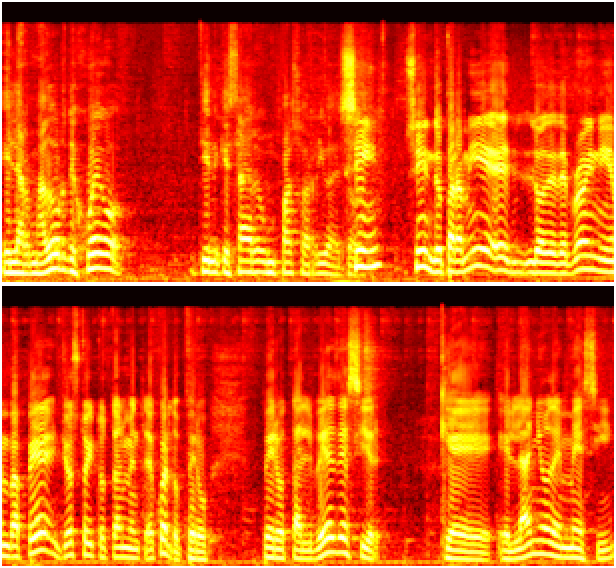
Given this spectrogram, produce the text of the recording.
el armador de juego tiene que estar un paso arriba de todo. Sí, sí, para mí eh, lo de De Bruyne y Mbappé, yo estoy totalmente de acuerdo, pero, pero tal vez decir que el año de Messi,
